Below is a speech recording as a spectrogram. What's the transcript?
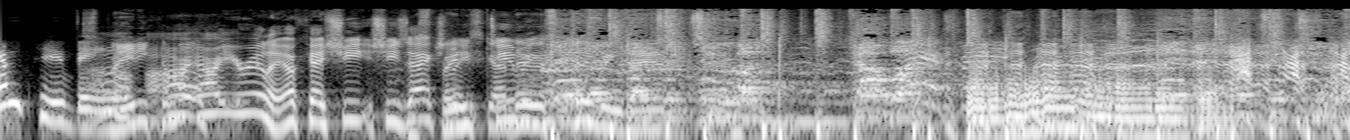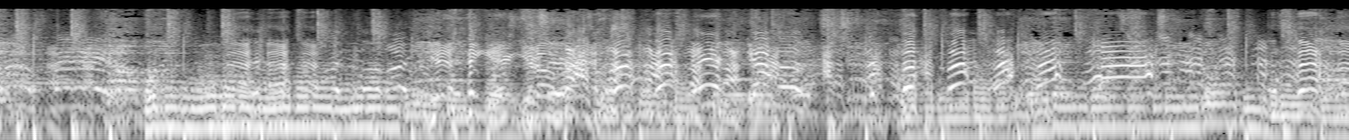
am tubing. Speedy, Are, come on. are you really? Okay, she she's actually Speedy's gotta do tubing. his tubing dance. On a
